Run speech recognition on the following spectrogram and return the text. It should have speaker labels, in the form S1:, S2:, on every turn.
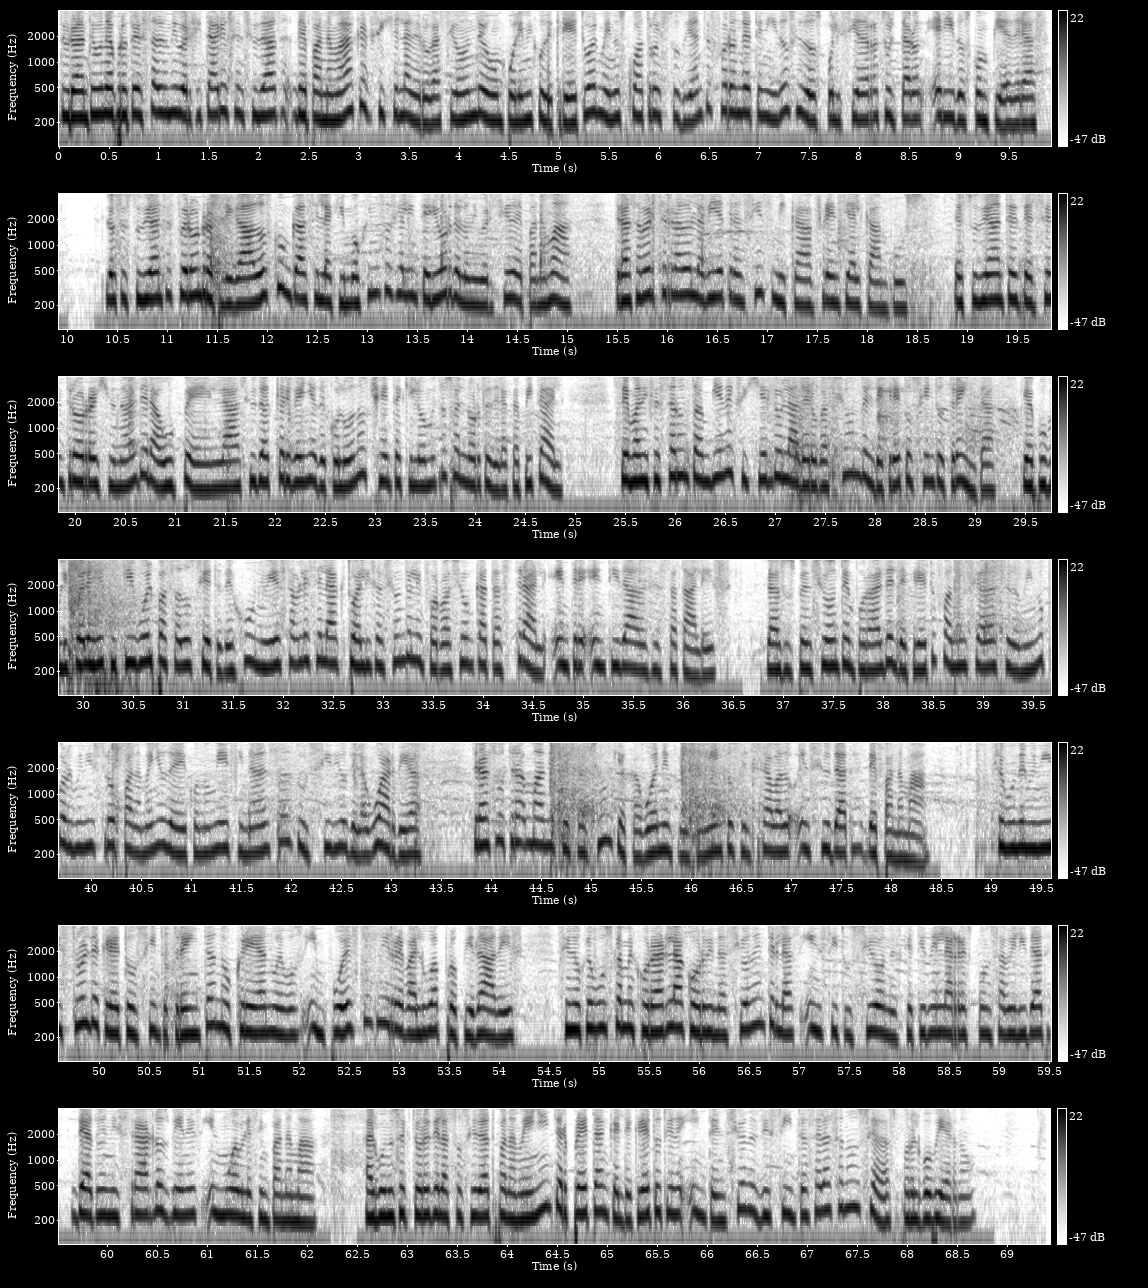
S1: Durante una protesta de universitarios en Ciudad de Panamá que exigen la derogación de un polémico decreto, al menos cuatro estudiantes fueron detenidos y dos policías resultaron heridos con piedras. Los estudiantes fueron replegados con gases lacrimógenos hacia el interior de la Universidad de Panamá, tras haber cerrado la vía transísmica frente al campus. Estudiantes del Centro Regional de la UP en la ciudad caribeña de Colón, 80 kilómetros al norte de la capital, se manifestaron también exigiendo la derogación del decreto 130 que publicó el Ejecutivo el pasado 7 de junio y establece la actualización de la información catastral entre entidades estatales. La suspensión temporal del decreto fue anunciada este domingo por el ministro panameño de Economía y Finanzas, Dulcidio de la Guardia, tras otra manifestación que acabó en enfrentamientos el sábado en Ciudad de Panamá. Según el ministro, el decreto 130 no crea nuevos impuestos ni revalúa propiedades, sino que busca mejorar la coordinación entre las instituciones que tienen la responsabilidad de administrar los bienes inmuebles en Panamá. Algunos sectores de la sociedad panameña interpretan que el decreto tiene intenciones distintas a las anunciadas por el gobierno.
